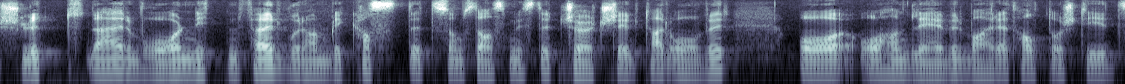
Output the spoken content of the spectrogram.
slutt der våren 1940, hvor han blir kastet som statsminister. Churchill tar over, og, og, han lever bare et halvt års tid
